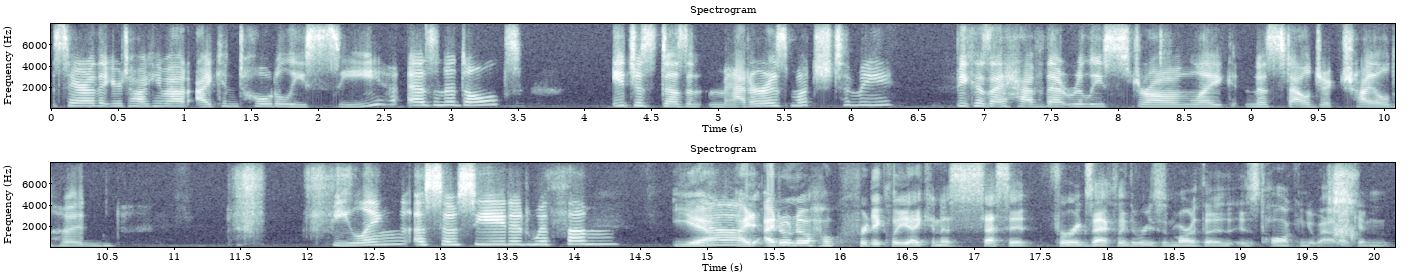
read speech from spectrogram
Sarah that you're talking about, I can totally see as an adult. It just doesn't matter as much to me because I have that really strong like nostalgic childhood f- feeling associated with them Yeah, Yeah. I, I don't know how critically I can assess it for exactly the reason Martha is talking about. I can,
